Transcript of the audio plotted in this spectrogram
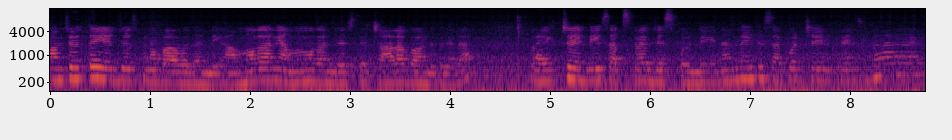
మన చేస్తే ఏది చేసుకున్నా బాగోదండి. అమ్మ కానీ అమ్మమ్మ కానీ చేస్తే చాలా బాగుంటుంది కదా. లైక్ చేయండి సబ్స్క్రైబ్ చేసుకోండి. నన్ను అయితే సపోర్ట్ చేయండి ఫ్రెండ్స్. బాయ్.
